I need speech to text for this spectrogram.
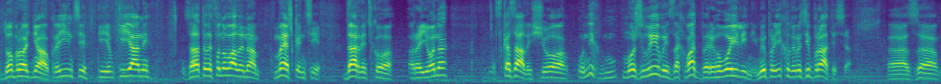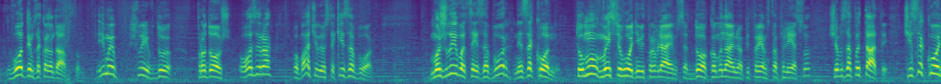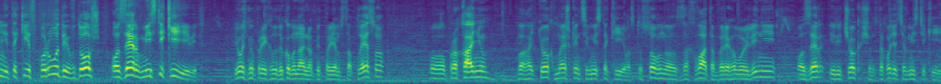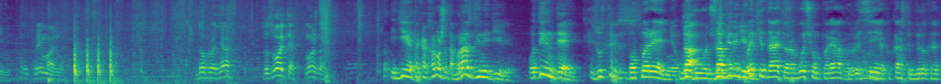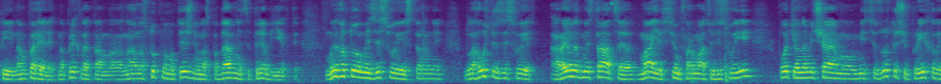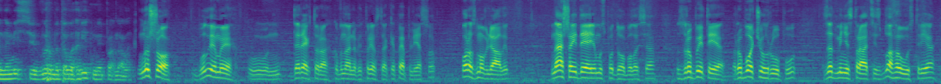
Доброго дня, українці, київ, кияни. Зателефонували нам мешканці Дарницького району. Сказали, що у них можливий захват берегової лінії. Ми приїхали розібратися е, з водним законодавством. І ми йшли впродовж озера, побачили ось такий забор. Можливо, цей забор незаконний. Тому ми сьогодні відправляємося до комунального підприємства Плесо, щоб запитати, чи законні такі споруди вдовж озер в місті Києві. І ось ми приїхали до комунального підприємства Плесо по проханню багатьох мешканців міста Києва стосовно захвата берегової лінії озер і річок, що знаходяться в місті Києві. Приймально. Доброго дня. Дозвольте, можна? Ідея така хороша, там раз в дві неділі, один день. Зустріч. Попередньо Да, узгоджено. за дві неділі. ви кидаєте в робочому порядку без цієї, як ви кажете, бюрократії, нам перелік. Наприклад, там е, на наступному тижні у нас по Дарниці три об'єкти. Ми готові зі своєї сторони, благоустрій зі своєї. А районна адміністрація має всю інформацію зі своєї. Потім намічаємо в місці зустрічі, приїхали на місці, виробити алгоритм і погнали. Ну що, були ми у директора комунального підприємства КП Плесо, порозмовляли. Наша ідея йому сподобалася зробити робочу групу з адміністрації, з благоустрія,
